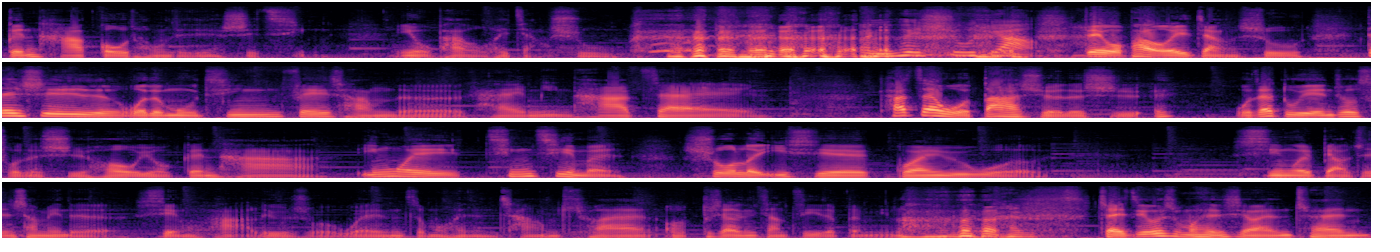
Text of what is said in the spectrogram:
跟他沟通这件事情。因为我怕我会讲输，你会输掉。对，我怕我会讲输，但是我的母亲非常的开明，她在她在我大学的时候，诶，我在读研究所的时候，有跟她，因为亲戚们说了一些关于我行为表征上面的闲话，例如说文怎么会很常穿，哦，不小心讲自己的本名了，宅姐为什么很喜欢穿，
